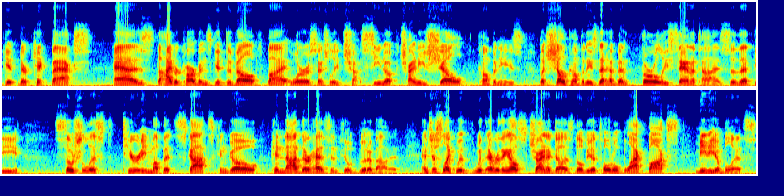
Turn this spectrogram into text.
get their kickbacks as the hydrocarbons get developed by what are essentially Ch- CNOOC, Chinese shell companies, but shell companies that have been thoroughly sanitized so that the socialist tyranny muppet Scots can go, can nod their heads and feel good about it. And just like with, with everything else China does, there'll be a total black box media blitz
